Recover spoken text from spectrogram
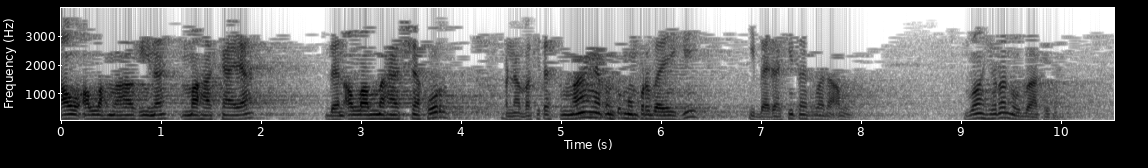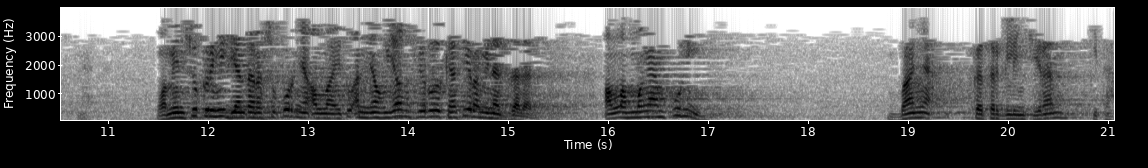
Tahu Allah Maha Ghina, Maha Kaya dan Allah Maha Syakur, menambah kita semangat untuk memperbaiki ibadah kita kepada Allah zahiran wa batinan. Wa min syukrihi di antara syukurnya Allah itu annahu yaghfirul katsira minaz zalal. Allah mengampuni banyak ketergelinciran kita.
